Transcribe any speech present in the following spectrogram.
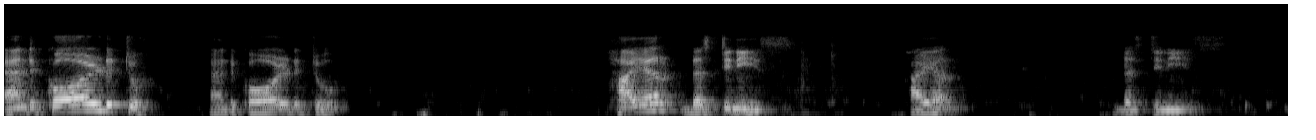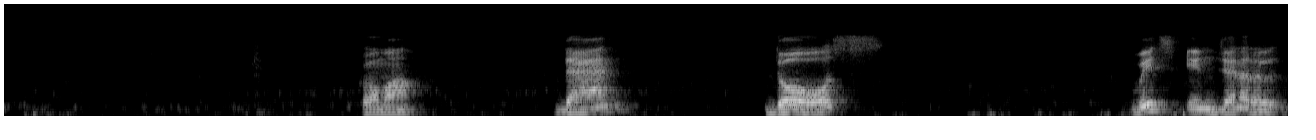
And called to and called to higher destinies. Higher destinies comma than those which in general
